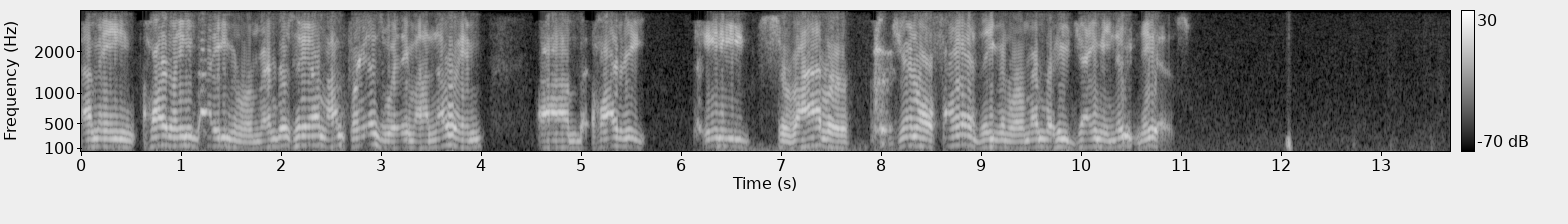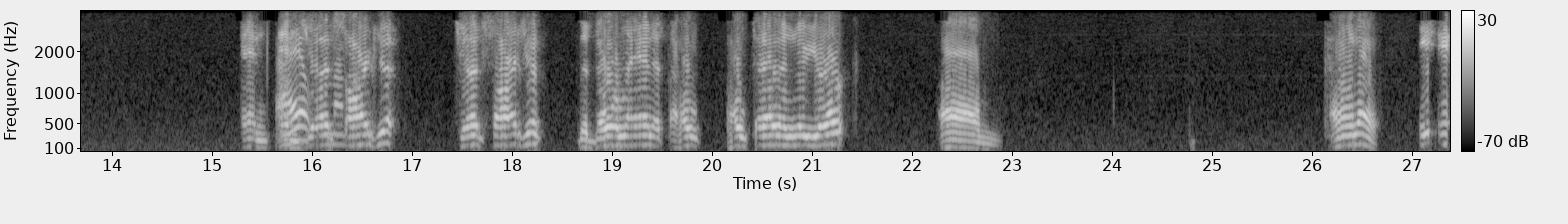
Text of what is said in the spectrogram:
I mean, hardly anybody even remembers him. I'm friends with him. I know him, um, but hardly any Survivor general fans even remember who Jamie Newton is. And and Judd. Sergeant, Judd Sergeant, the doorman at the ho- hotel in New York. Um, I don't know. It, it,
